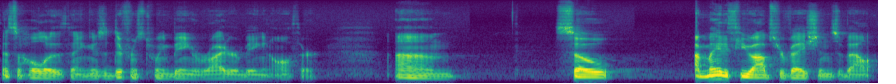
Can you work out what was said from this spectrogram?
That's a whole other thing. There's a difference between being a writer and being an author. Um, so I've made a few observations about,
